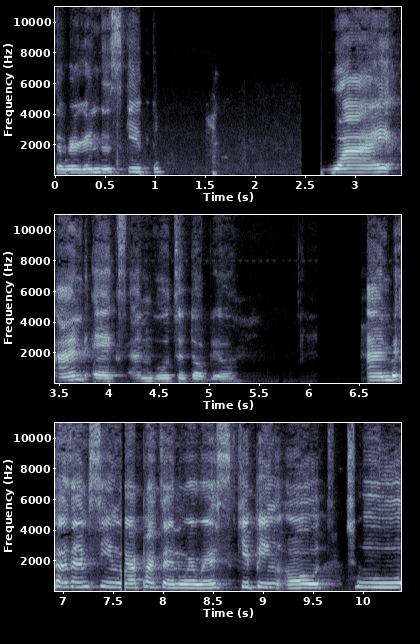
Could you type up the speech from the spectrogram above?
So we're going to skip Y and X and go to W. And because I'm seeing a pattern where we're skipping out two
